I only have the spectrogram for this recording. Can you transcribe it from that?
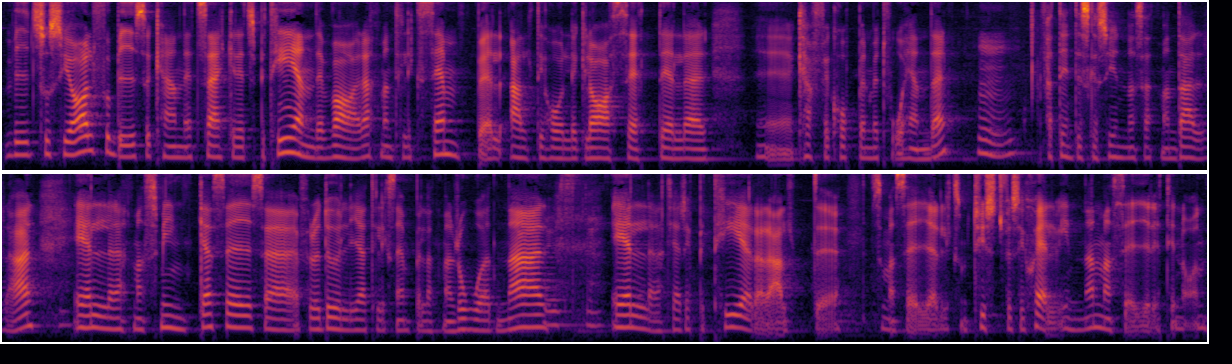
vid social fobi så kan ett säkerhetsbeteende vara att man till exempel alltid håller glaset eller eh, kaffekoppen med två händer. För att det inte ska synas att man darrar. Eller att man sminkar sig för att dölja till exempel att man rodnar. Eller att jag repeterar allt eh, som man säger liksom tyst för sig själv innan man säger det till någon.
